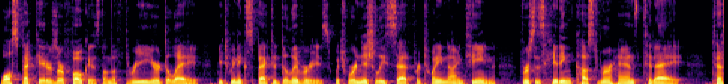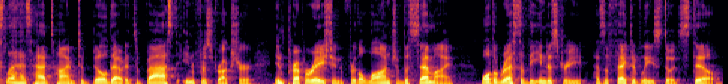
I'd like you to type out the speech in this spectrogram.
While spectators are focused on the three year delay between expected deliveries, which were initially set for 2019, versus hitting customer hands today, Tesla has had time to build out its vast infrastructure in preparation for the launch of the Semi, while the rest of the industry has effectively stood still.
